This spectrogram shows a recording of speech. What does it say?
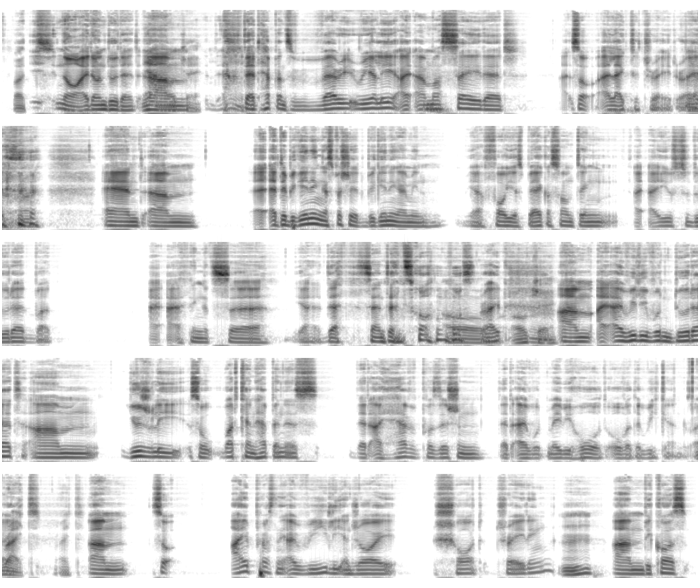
But no, I don't do that. Yeah, um, okay. that happens very rarely. I, I must say that so I like to trade, right? Yeah, right. and um, at the beginning, especially at the beginning, I mean, yeah, four years back or something, I, I used to do that, but I, I think it's uh, yeah, death sentence almost, oh, right? Okay. Um, I, I, really wouldn't do that. Um, usually, so what can happen is that I have a position that I would maybe hold over the weekend, right? Right, right. Um, so I personally, I really enjoy short trading mm-hmm. um, because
